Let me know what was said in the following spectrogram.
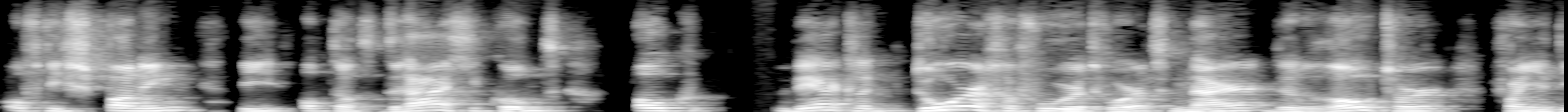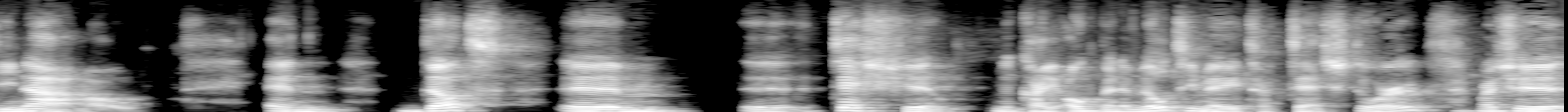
of die spanning die op dat draadje komt ook werkelijk doorgevoerd wordt naar de rotor van je dynamo. En dat um, uh, test je, dan kan je ook met een multimeter testen hoor. Maar als je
